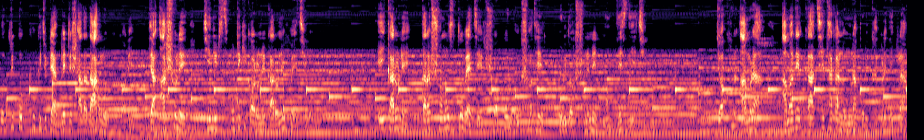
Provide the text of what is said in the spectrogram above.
কর্তৃপক্ষ কিছু ট্যাবলেটে সাদা দাগ লক্ষ্য করে, যা আসলে চিনির স্ফটিকীকরণের কারণে হয়েছিল। এই কারণে তারা সমস্ত ব্যাচের সকল ঔষধের পরিদর্শনের নির্দেশ দিয়েছিল। যখন আমরা আমাদের কাছে থাকা নমুনা পরীক্ষা করে দেখলাম,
